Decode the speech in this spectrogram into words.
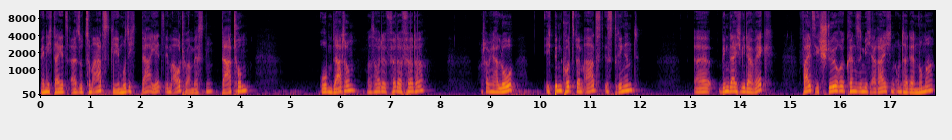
Wenn ich da jetzt also zum Arzt gehe, muss ich da jetzt im Auto am besten Datum, oben Datum, was heute, vierter, vierter, dann schreibe ich Hallo, ich bin kurz beim Arzt, ist dringend, äh, bin gleich wieder weg, falls ich störe, können Sie mich erreichen unter der Nummer.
